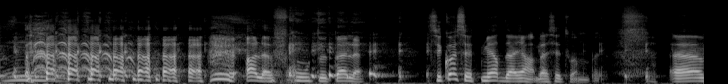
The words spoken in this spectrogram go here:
Mm. ah, l'affront total. C'est quoi cette merde derrière? Bah, c'est toi, mon pote. Euh,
